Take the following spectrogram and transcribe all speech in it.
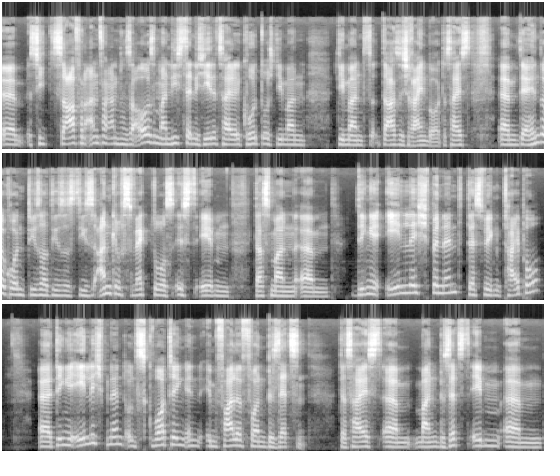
ähm, sieht sah von Anfang an schon so aus und man liest ja nicht jede Zeile Code durch, die man, die man da sich reinbaut. Das heißt, ähm, der Hintergrund dieser, dieses, dieses Angriffsvektors ist eben, dass man ähm, Dinge ähnlich benennt, deswegen Typo, äh, Dinge ähnlich benennt und Squatting in, im Falle von besetzen. Das heißt, ähm, man besetzt eben ähm,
